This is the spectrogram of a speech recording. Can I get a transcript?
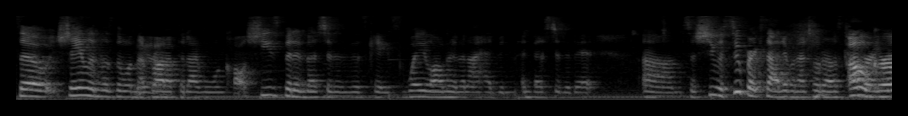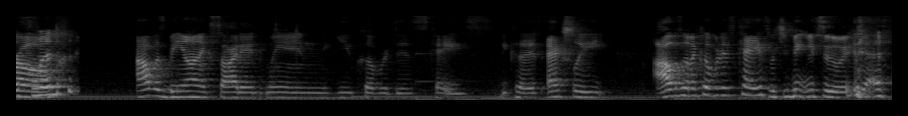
So Shaylin was the one that Yeah. brought up the 911 call. She's been invested in this case way longer than I had been invested in it. Um, so she was super excited when I told her I was Oh, covering girl. this one. I was beyond excited when you covered this case because actually I was gonna cover this case, but you beat me to it. yes.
